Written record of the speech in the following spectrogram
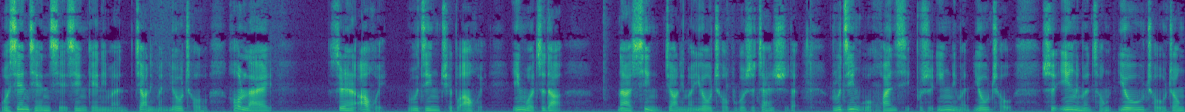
我先前写信给你们，叫你们忧愁；后来虽然懊悔，如今却不懊悔，因我知道那信叫你们忧愁不过是暂时的。如今我欢喜，不是因你们忧愁，是因你们从忧愁中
